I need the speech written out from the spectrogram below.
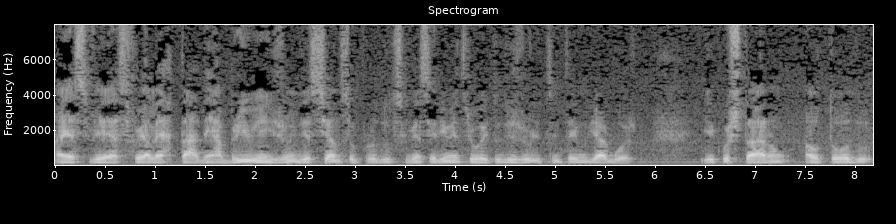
A SVS foi alertada em abril e em junho desse ano sobre produtos que venceriam entre 8 de julho e 31 de agosto e custaram ao todo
